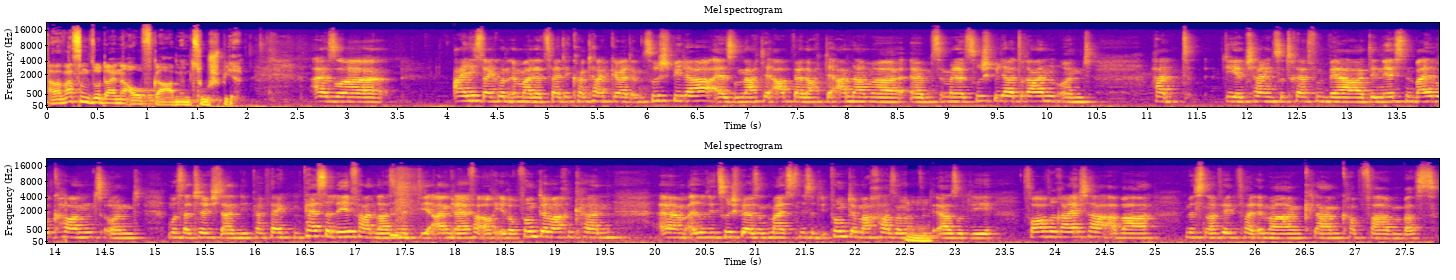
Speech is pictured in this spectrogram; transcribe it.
aber was sind so deine Aufgaben im Zuspiel? Also eigentlich sagt man immer, der zweite Kontakt gehört im Zuspieler. Also nach der Abwehr, nach der Annahme ähm, ist immer der Zuspieler dran und hat die Entscheidung zu treffen, wer den nächsten Ball bekommt und muss natürlich dann die perfekten Pässe liefern, damit die Angreifer auch ihre Punkte machen können. Ähm, also die Zuspieler sind meistens nicht so die Punktemacher, sondern mhm. sind eher so die Vorbereiter, aber müssen auf jeden Fall immer einen klaren Kopf haben, was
